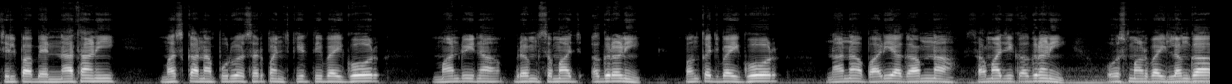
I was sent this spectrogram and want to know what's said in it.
શિલ્પાબેન નાથાણી, મસ્કાના પૂર્વ સરપંચ કીર્તિભાઈ ગોર, માંડવીના બ્રહ્મ સમાજ અગ્રણી પંકજભાઈ ગોર, નાના ભાડિયા ગામના સામાજિક અગ્રણી ઓસમાણભાઈ લંગા,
